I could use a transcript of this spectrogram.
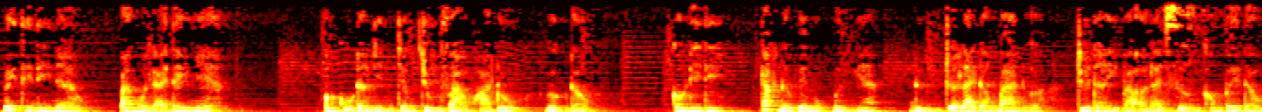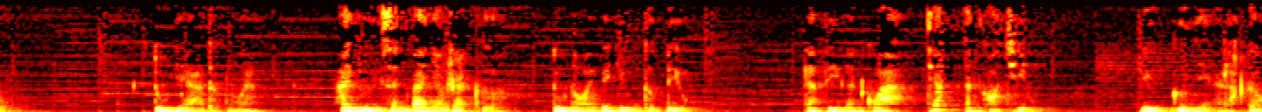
Vậy thì đi nào, ba ngồi lại đây nhé. Ông cụ đang nhìn chăm chú vào họa đồ, gật đầu. Con đi đi, lát nữa về một mình nha, đừng trở lại đón ba nữa, trưa nay ba ở lại xưởng không về đâu. Tú già thật ngoan. Hai người sánh vai nhau ra cửa, Tú nói với Dương thật điệu. Làm phiền anh quá, chắc anh khó chịu. Dương cười nhẹ lắc đầu.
